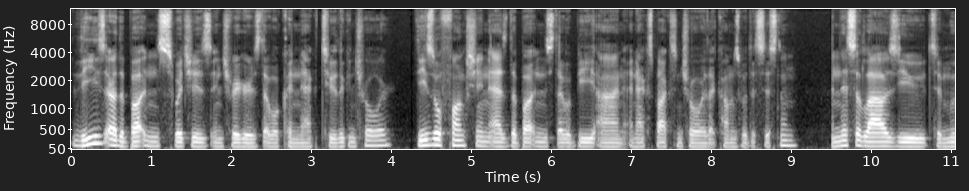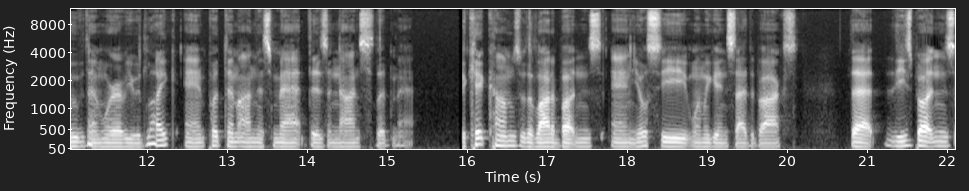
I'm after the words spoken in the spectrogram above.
These are the buttons, switches, and triggers that will connect to the controller. These will function as the buttons that would be on an Xbox controller that comes with the system. And this allows you to move them wherever you would like and put them on this mat that is a non-slip mat. The kit comes with a lot of buttons and you'll see when we get inside the box that these buttons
